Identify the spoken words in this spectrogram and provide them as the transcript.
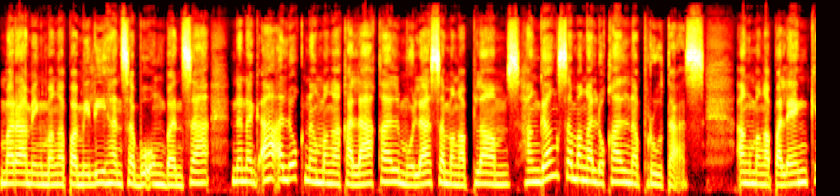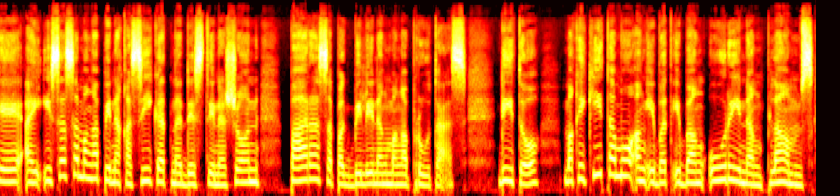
Maraming mga pamilihan sa buong bansa na nag-aalok ng mga kalakal mula sa mga plums hanggang sa mga lokal na prutas. Ang mga palengke ay isa sa mga pinakasikat na destinasyon para sa pagbili ng mga prutas. Dito, makikita mo ang iba't ibang uri ng plums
